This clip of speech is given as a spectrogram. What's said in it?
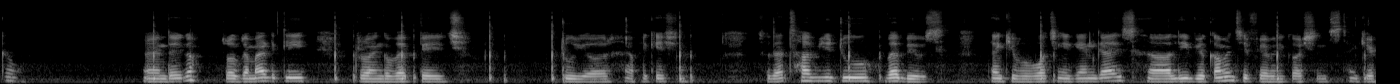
Go. And there you go. Programmatically drawing a web page to your application. So that's how you do web views. Thank you for watching again guys. Uh, leave your comments if you have any questions. Thank you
